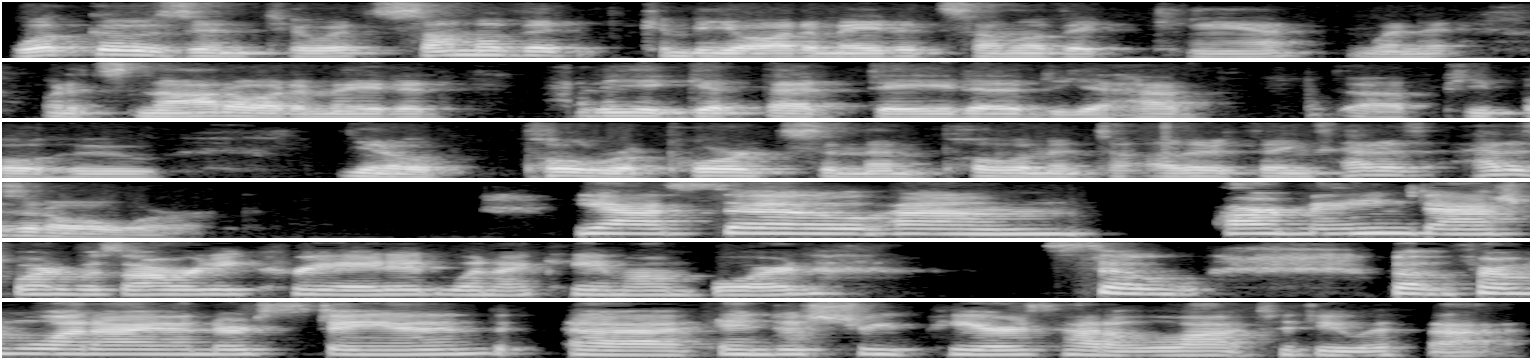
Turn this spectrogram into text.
What goes into it? Some of it can be automated, some of it can't. When it when it's not automated, how do you get that data? Do you have uh, people who you know pull reports and then pull them into other things how does how does it all work yeah so um, our main dashboard was already created when i came on board so but from what i understand uh, industry peers had a lot to do with that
